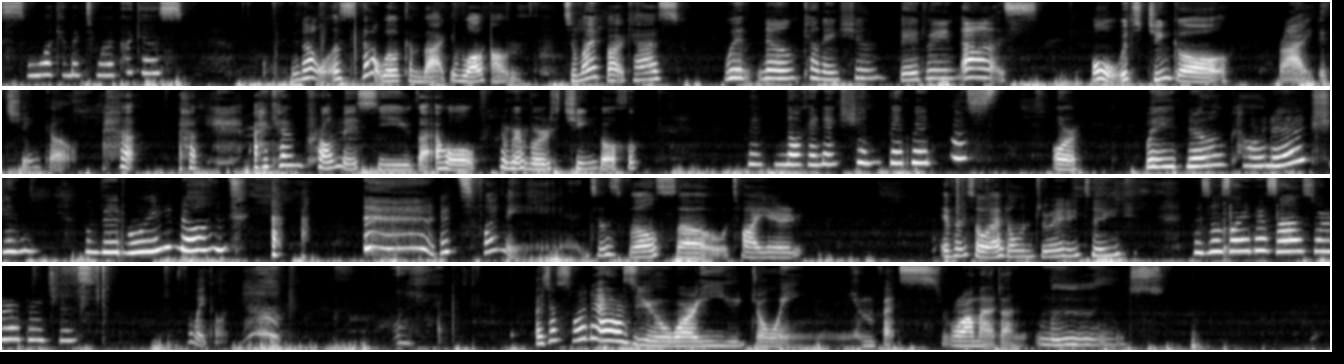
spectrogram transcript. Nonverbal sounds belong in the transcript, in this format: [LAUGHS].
welcome back to my podcast. No, it's not welcome back. Welcome to my podcast with no connection between us. Oh, it's jingle, right? It's jingle. [LAUGHS] I can promise you that I will remember jingle. With no connection between us, or with no connection between us. It's funny. I just feel so tired. Even so, I don't do anything. It's just like disaster bitches. Oh my god. [GASPS] I just want to ask you, what are you doing in this Ramadan mood?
